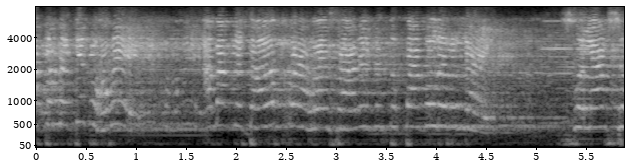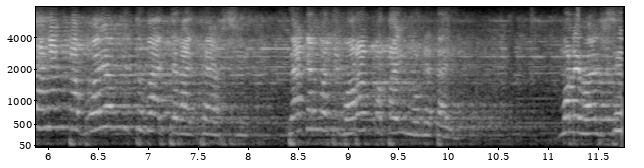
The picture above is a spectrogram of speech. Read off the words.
অটোমেটিক ব্যাগের মধ্যে ভরার কথাই মনে তাই। মনে ভাবছে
